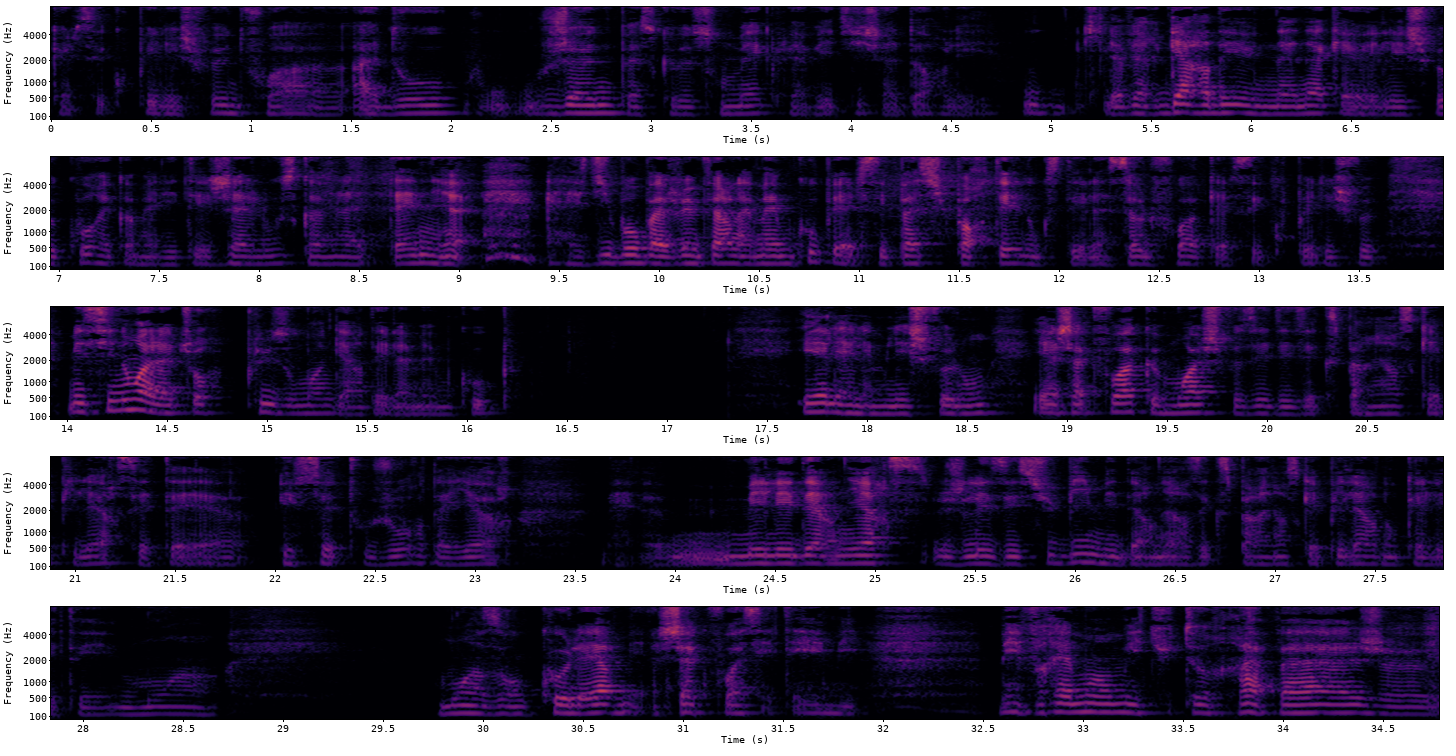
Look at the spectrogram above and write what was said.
qu'elle s'est coupé les cheveux une fois euh, ado ou jeune parce que son mec lui avait dit j'adore les. ou qu'il avait regardé une nana qui avait les cheveux courts et comme elle était jalouse comme la teigne, elle a dit bon bah je vais me faire la même coupe et elle s'est pas supportée donc c'était la seule fois qu'elle s'est coupé les cheveux. Mais sinon, elle a toujours plus ou moins gardé la même coupe. Et elle, elle aime les cheveux longs. Et à chaque fois que moi je faisais des expériences capillaires, c'était, euh, et c'est toujours d'ailleurs, mais les dernières, je les ai subies, mes dernières expériences capillaires, donc elle était moins, moins en colère, mais à chaque fois c'était mais, mais vraiment, mais tu te ravages, euh,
